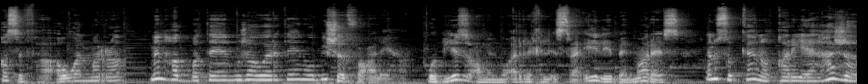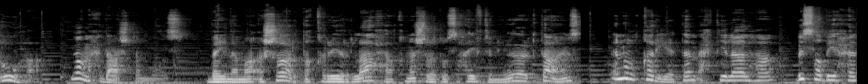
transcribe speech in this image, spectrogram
قصفها أول مرة من هضبتين مجاورتين وبيشرفوا عليها. وبيزعم المؤرخ الإسرائيلي بن موريس أن سكان القرية هجروها يوم 11 تموز بينما أشار تقرير لاحق نشرته صحيفة نيويورك تايمز أن القرية تم احتلالها بصبيحة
